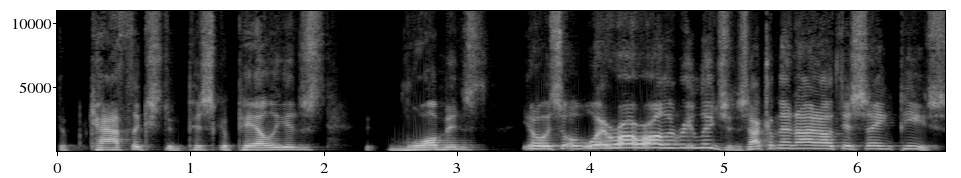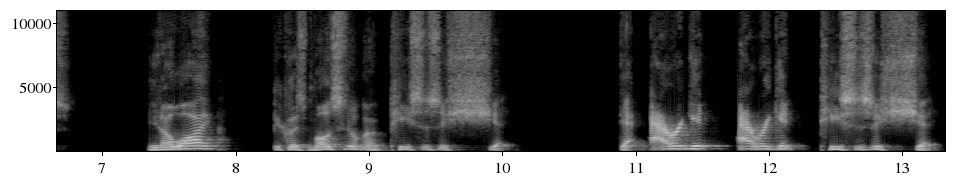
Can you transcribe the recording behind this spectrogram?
The Catholics, the Episcopalians, Mormons, you know, so where are all the religions? How come they're not out there saying peace? You know why? Because most of them are pieces of shit. They're arrogant, arrogant pieces of shit.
